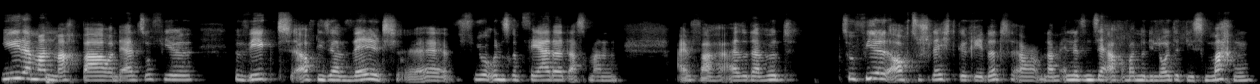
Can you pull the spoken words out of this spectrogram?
jedermann machbar und er hat so viel bewegt auf dieser Welt äh, für unsere Pferde, dass man einfach, also da wird zu viel, auch zu schlecht geredet. Und am Ende sind es ja auch immer nur die Leute, die es machen,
